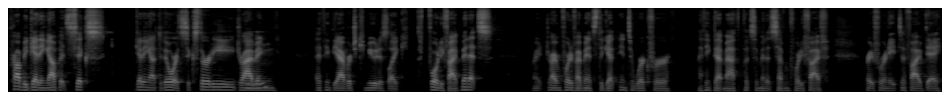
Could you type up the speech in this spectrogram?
probably getting up at six, getting out the door at six thirty, mm-hmm. driving. Mm-hmm. I think the average commute is like forty five minutes right? Driving 45 minutes to get into work for, I think that math puts them in at 745, right? For an eight to five day.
